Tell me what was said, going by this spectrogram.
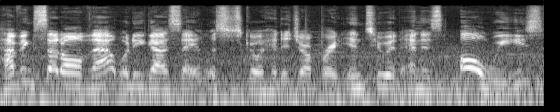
having said all of that, what do you guys say? Let's just go ahead and jump right into it. And as always,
